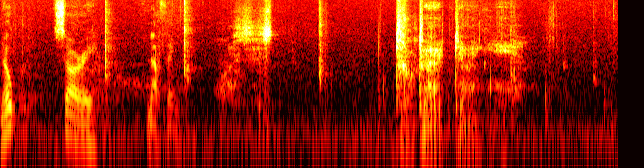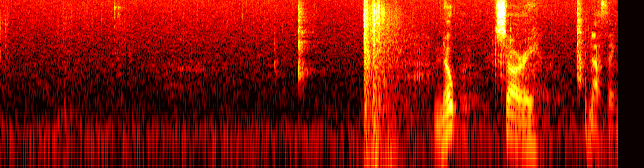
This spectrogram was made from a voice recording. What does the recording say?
Nope. Sorry. Nothing. What's this dildo doing here? Nope. Sorry. Nothing.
